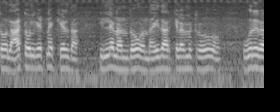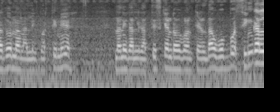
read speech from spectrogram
ಟೋಲ್ ಆ ಟೋಲ್ ಗೇಟ್ನೇ ಕೇಳ್ದ, ಇಲ್ಲೇ ನಂದು ಒಂದು ಐದಾರು ಕಿಲೋಮೀಟ್ರು ಊರಿರೋದು, ನಾನು ಅಲ್ಲಿಗೆ ಬರ್ತೀನಿ. ನನಗೆ ಅಲ್ಲಿಗೆ ಹತ್ತಿಸ್ಕೊಂಡು ಹೋಗು ಅಂತ ಹೇಳ್ದ. ಒಬ್ಬ ಸಿಂಗಲ್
